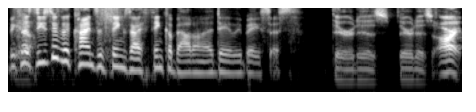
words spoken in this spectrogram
because Yeah. these are the kinds of things I think about on a daily basis. There it is. There it is. All right.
